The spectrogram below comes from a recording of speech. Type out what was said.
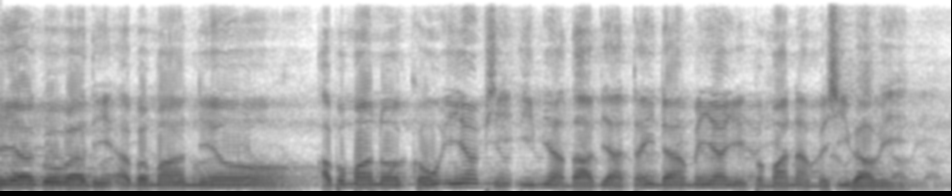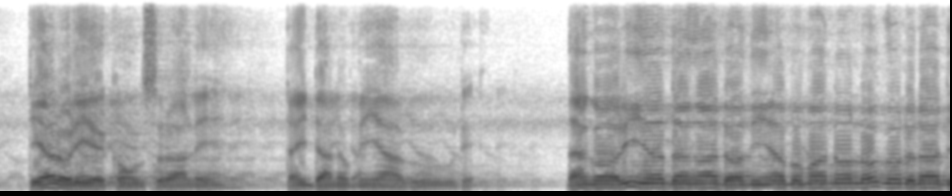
တရားကိုပါသည်အပမနောအပမနောဂုံအယဖြင့်ဤမြတာပြတိုင်းတာမရ၍ပမာဏမရှိပါဘူးတရားတော်ရဲ့ဂုံဆိုတာလေတိုင်းတာလို့မရဘူးတဲ့တံဃောရိယတံဃာတော်သည်အပမနောလောကုတ္တရာတ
